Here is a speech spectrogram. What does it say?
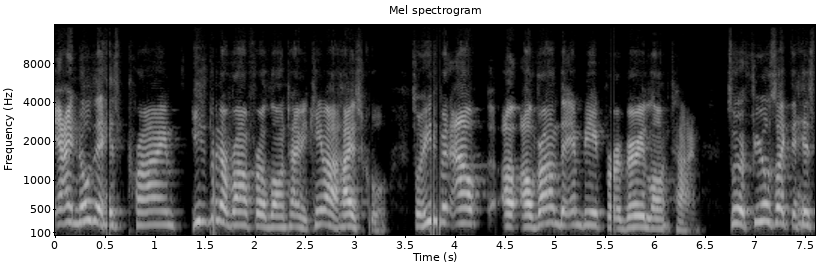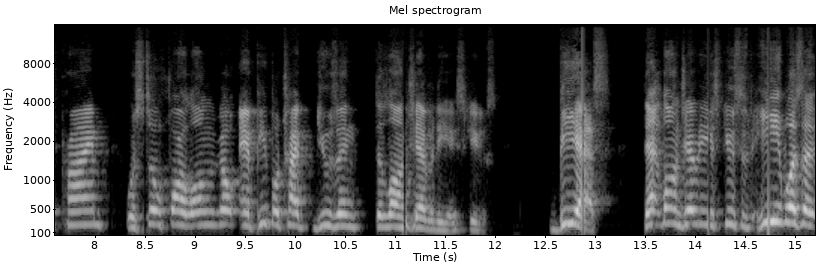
And I know that his prime, he's been around for a long time. He came out of high school. So he's been out uh, around the NBA for a very long time. So it feels like that his prime was so far long ago, and people tried using the longevity excuse. BS. That longevity excuse is he was an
